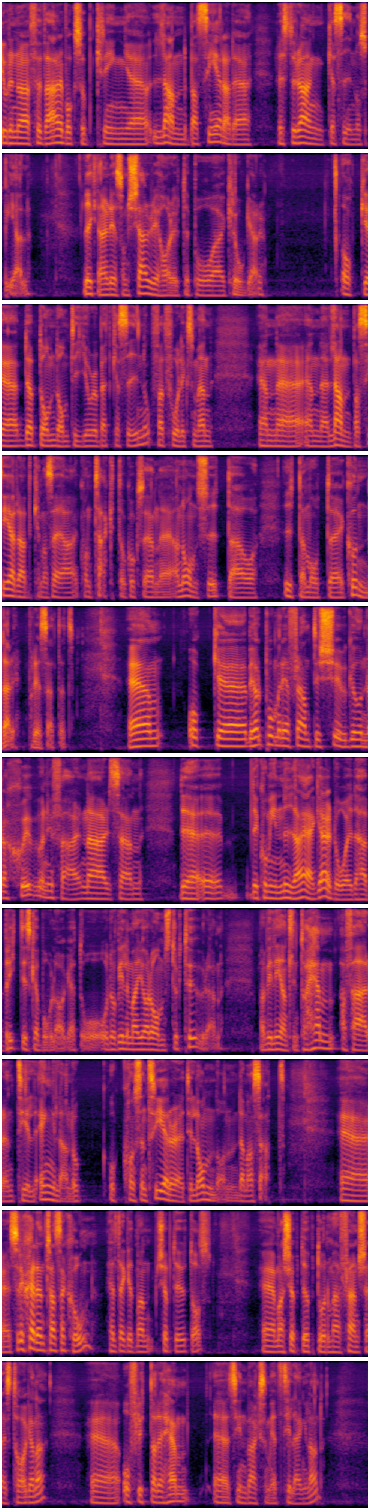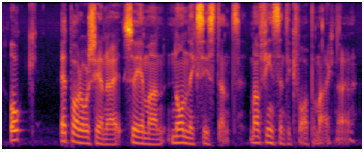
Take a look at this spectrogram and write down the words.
Gjorde några förvärv också kring landbaserade restaurang, kasinospel. Liknande det som Cherry har ute på krogar. Och döpte om dem till Eurobet Casino för att få liksom en en, eh, en landbaserad kan man säga, kontakt och också en eh, annonsyta och yta mot eh, kunder på det sättet. Ehm, och vi höll på med det fram till 2007 ungefär när sen det, det kom in nya ägare då i det här brittiska bolaget och, och, då ville man göra om strukturen. Man ville egentligen ta hem affären till England och, och koncentrera det till London där man satt. Eh, så det skedde en transaktion, helt enkelt man köpte ut oss. Eh, man köpte upp då de här franchisetagarna eh, och flyttade hem eh, sin verksamhet till England. Och ett par år senare så är man non-existent. Man finns inte kvar på marknaden.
